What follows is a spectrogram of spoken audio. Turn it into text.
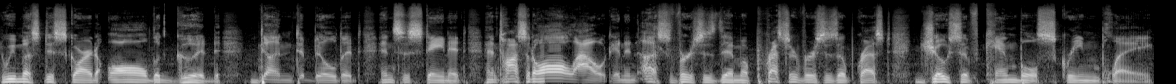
we must discard all the good done to build it and sustain it and toss it all out in an us versus them, oppressor versus oppressed Joseph Campbell screenplay.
